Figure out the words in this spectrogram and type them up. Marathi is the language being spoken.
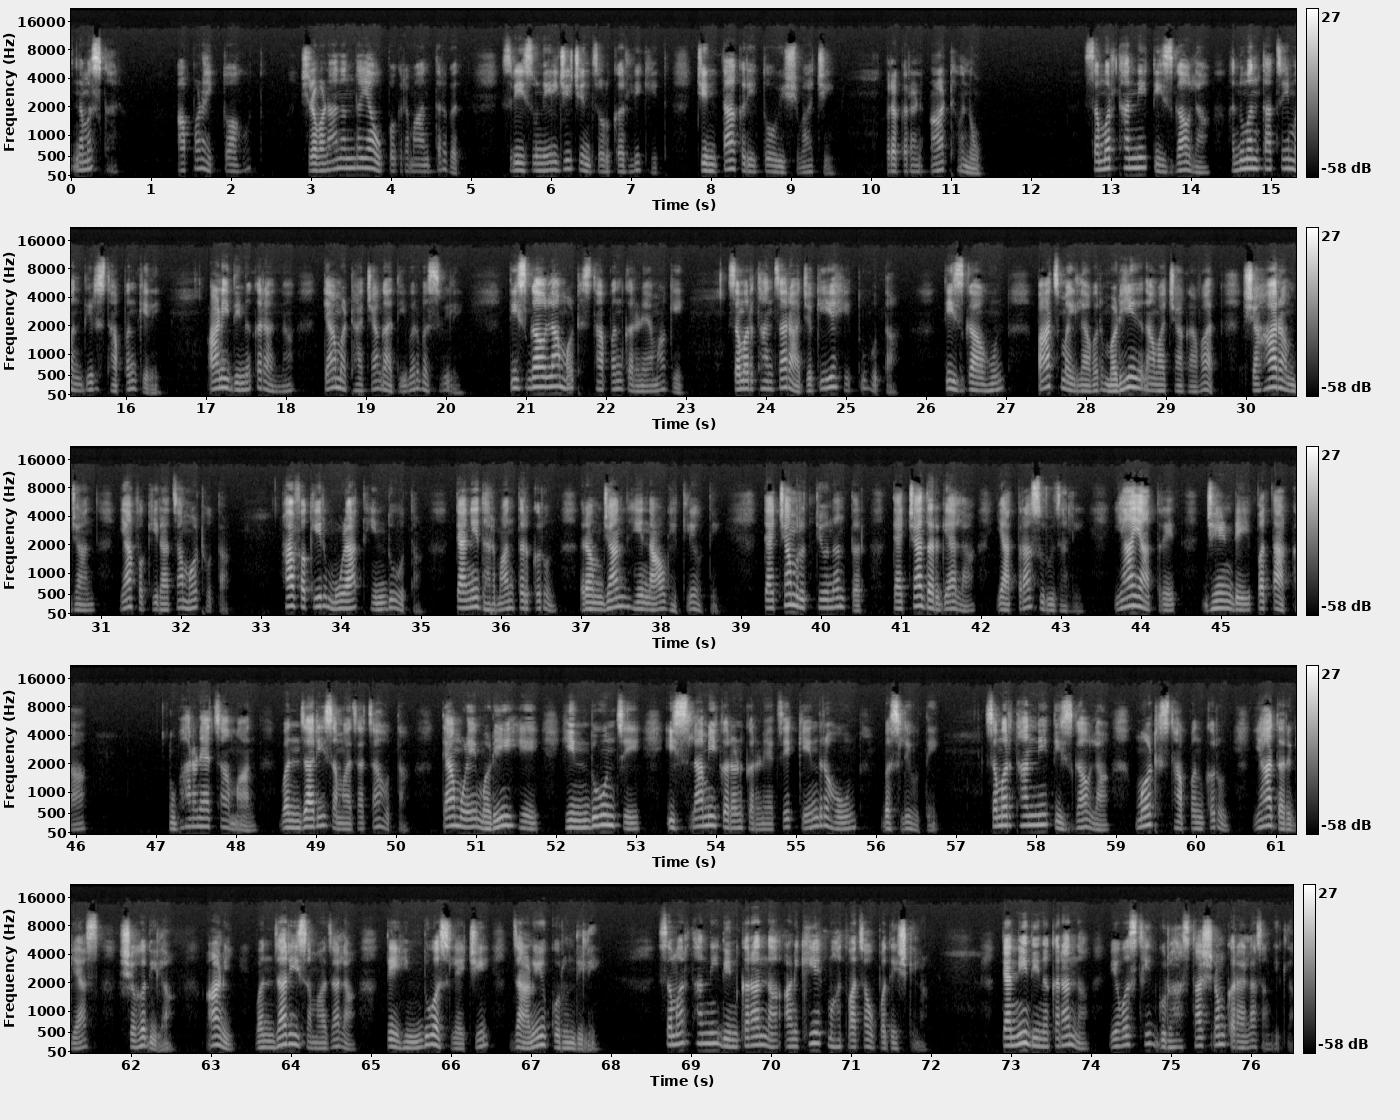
नमस्कार. आपण ऐकतो आहोत श्रवणानंद या उपक्रमांतर्गत श्री सुनीलजी चिंचोडकर लिखित चिंता करीतो विश्वाची प्रकरण आठ व नऊ समर्थांनी तिसगावला हनुमंताचे मंदिर स्थापन केले आणि दिनकरांना त्या मठाच्या गादीवर बसविले. तिसगावला मठ स्थापन करण्यामागे समर्थांचा राजकीय हेतू होता. तिसगावहून पाच मैलावर मढी नावाच्या गावात शहा रमजान या फकीराचा मठ होता. हा फकीर मुळात हिंदू होता. त्याने धर्मांतर करून रमजान हे नाव घेतले होते. त्याच्या मृत्यूनंतर त्याच्या दर्ग्याला यात्रा सुरू झाली. या यात्रेत झेंडे पताका उभारण्याचा मान वंजारी समाजाचा होता. त्यामुळे मढी हे हिंदूंचे इस्लामीकरण करण्याचे केंद्र होऊन बसले होते. समर्थांनी तिसगावला मठ स्थापन करून ह्या दर्ग्यास शह दिला आणि वंजारी समाजाला ते हिंदू असल्याची जाणीव करून दिली. समर्थांनी दिनकरांना आणखी एक महत्त्वाचा उपदेश केला. त्यांनी दिनकरांना व्यवस्थित गृहस्थाश्रम करायला सांगितला.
